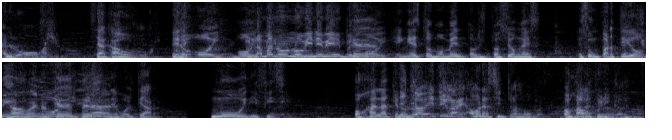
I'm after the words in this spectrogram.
Ah, lógico. Se acabó. Pero hoy, hoy, la mano no viene bien, pero hoy, en estos momentos, la situación es, es un partido No, bueno, muy queda esperar. de voltear. Muy difícil. Ojalá que no Y lo Cabete, ahora sí te jugar. Ojalá Vamos con que no.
